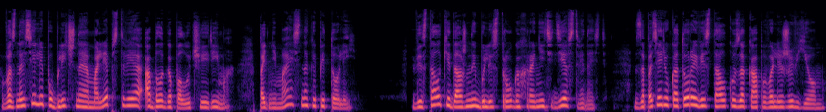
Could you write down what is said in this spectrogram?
возносили публичное молебствие о благополучии Рима, поднимаясь на Капитолий. Весталки должны были строго хранить девственность, за потерю которой весталку закапывали живьем.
